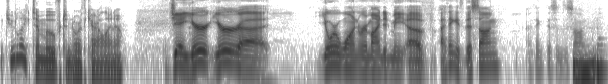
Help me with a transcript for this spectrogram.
Would you like to move to North Carolina? Jay, your your uh, your one reminded me of. I think it's this song. I think this is the song.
